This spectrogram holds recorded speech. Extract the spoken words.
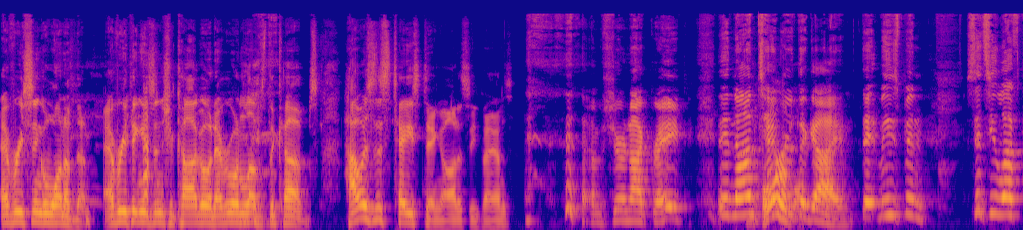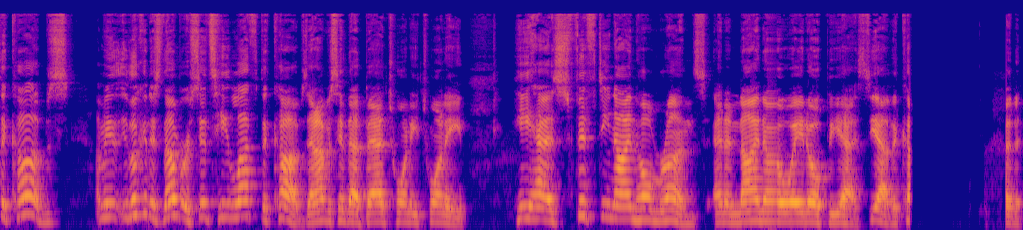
Every single one of them. Everything is in Chicago and everyone loves the Cubs. How is this tasting, Odyssey fans? I'm sure not great. They non-tendered the guy. He's been since he left the Cubs. I mean, look at his numbers since he left the Cubs, and obviously that bad 2020. He has 59 home runs and a 908 OPS. Yeah, the Cubs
